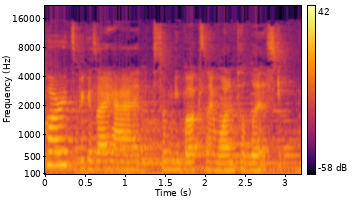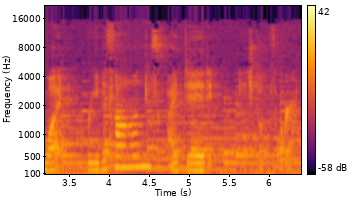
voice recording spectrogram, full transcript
parts because I had so many books and I wanted to list what readathons I did each book for.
